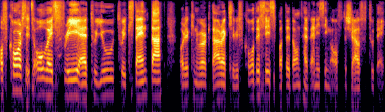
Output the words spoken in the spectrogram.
Of course, it's always free uh, to you to extend that, or you can work directly with Codesys, but they don't have anything off the shelf today.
